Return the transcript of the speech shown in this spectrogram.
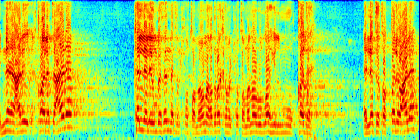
إنها عليه قال تعالى كلا لينبذن في الحطمة وما أدراك ما الحطمة نار الله الموقدة التي تطلع على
